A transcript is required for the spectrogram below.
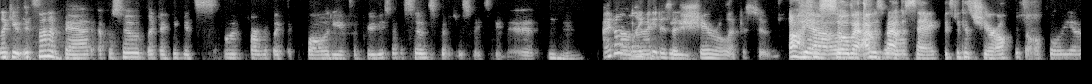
Like, it, it's not a bad episode. Like, I think it's on par with, like, the quality of the previous episodes, but it just makes me mad. Mm-hmm. I don't Um, like I it as a Cheryl episode. Oh, I Yeah, feel so it's bad. I was about to say it's because Cheryl. It's awful, yeah.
